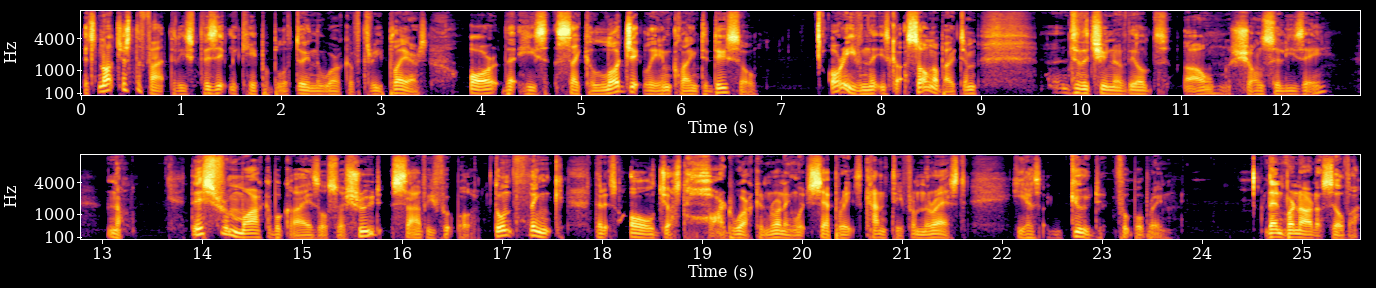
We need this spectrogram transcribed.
It's not just the fact that he's physically capable of doing the work of three players, or that he's psychologically inclined to do so, or even that he's got a song about him to the tune of the old, oh, Champs Elysees. No. This remarkable guy is also a shrewd, savvy footballer. Don't think that it's all just hard work and running which separates Kante from the rest. He has a good football brain. Then Bernardo Silva.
